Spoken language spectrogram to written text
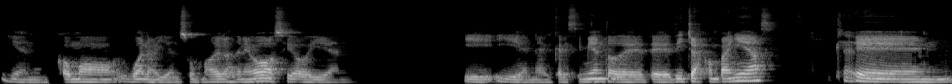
y en cómo, bueno, y en sus modelos de negocio y en, y, en el crecimiento de, de dichas compañías. Eh,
